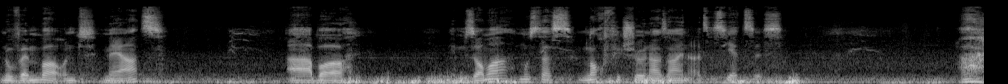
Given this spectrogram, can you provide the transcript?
November und März. Aber im Sommer muss das noch viel schöner sein, als es jetzt ist. Ah.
